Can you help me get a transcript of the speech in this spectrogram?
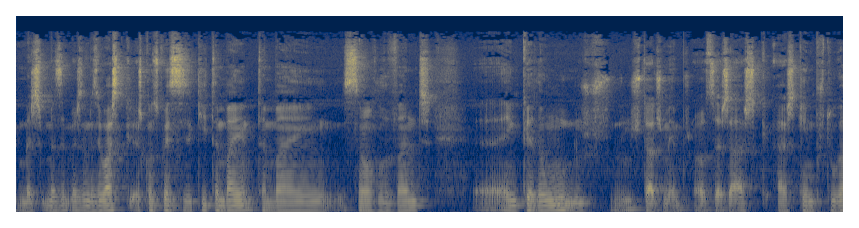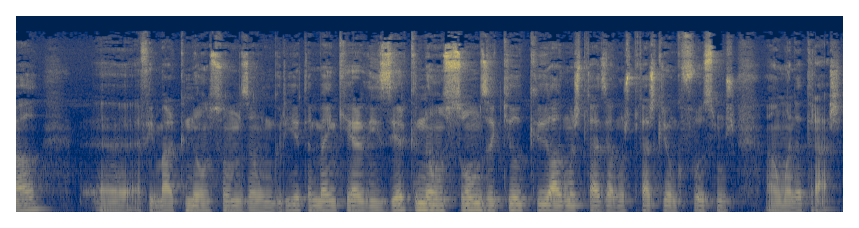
mas, mas, mas, mas, eu acho que as consequências aqui também, também são relevantes em cada um dos, dos Estados-membros. Ou seja, acho, acho que em Portugal Uh, afirmar que não somos a Hungria também quer dizer que não somos aquilo que algumas deputadas e alguns deputados queriam que fôssemos há um ano atrás.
